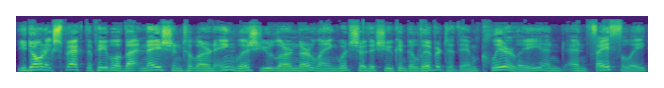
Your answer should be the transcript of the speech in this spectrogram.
you don't expect the people of that nation to learn English. You learn their language so that you can deliver to them clearly and, and faithfully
